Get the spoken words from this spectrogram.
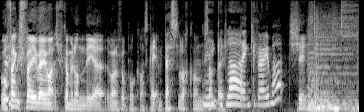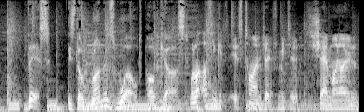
well, thanks very very much for coming on the uh, the Wonderful podcast, Kate, and best of luck on Yeah, Sunday. good luck. Thank you very much. Cheers. This is the Runner's World podcast. Well, I think it's, it's time, Jane, for me to share my own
